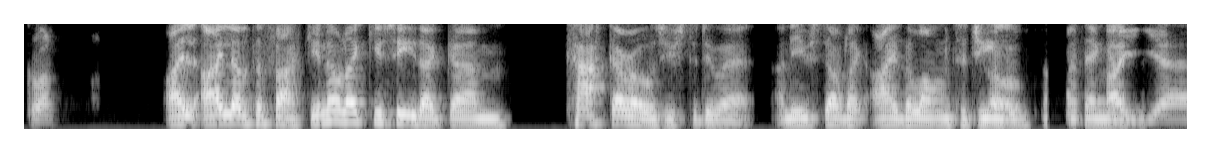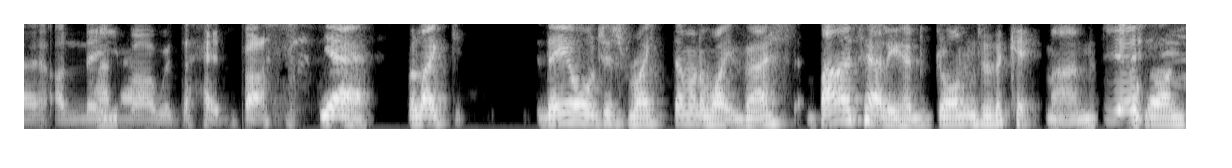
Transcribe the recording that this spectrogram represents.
Go on. I I love the fact, you know, like you see, like um, Kakaros used to do it, and he used to have like "I belong to Jesus" Oh. I think. Yeah, and Neymar with the headband. Yeah, but like they all just write them on a white vest. Balotelli had gone to the kit man, yeah. gone,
